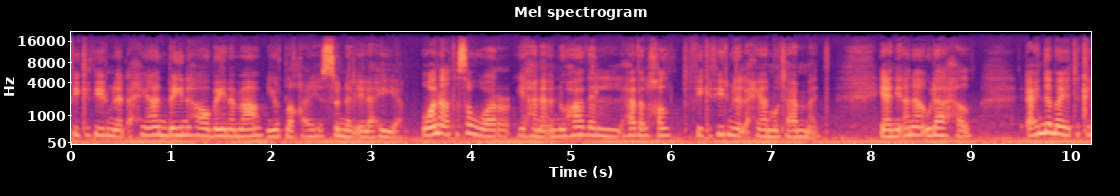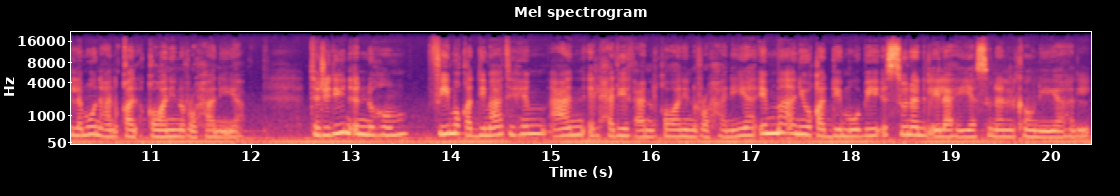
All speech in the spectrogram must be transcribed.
في كثير من الأحيان بينها وبين ما يطلق عليه السنة الإلهية. وأنا أتصور يا هنا أنه هذا هذا الخلط في كثير من الأحيان متعمد. يعني أنا ألاحظ عندما يتكلمون عن قوانين الروحانية تجدين أنهم في مقدماتهم عن الحديث عن القوانين الروحانية إما أن يقدموا بالسنن الإلهية السنن الكونية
